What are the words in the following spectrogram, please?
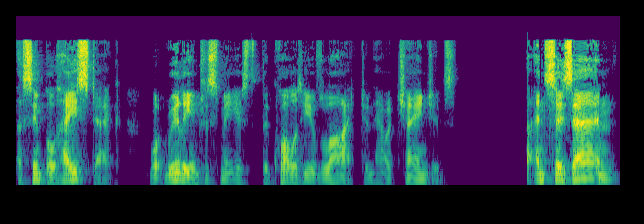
a simple haystack. What really interests me is the quality of light and how it changes. And Cezanne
